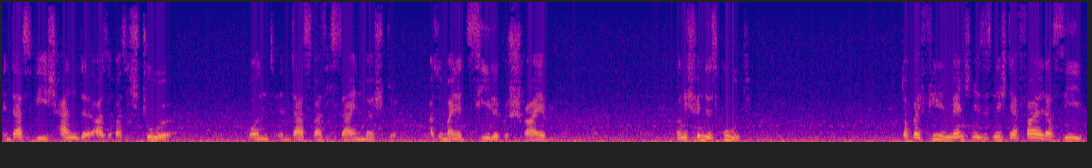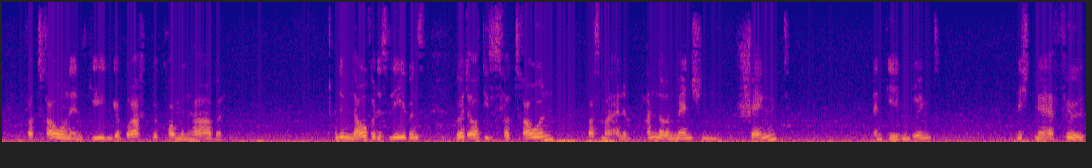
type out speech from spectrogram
in das, wie ich handle, also was ich tue und in das, was ich sein möchte. Also meine Ziele beschreiben. Und ich finde es gut. Doch bei vielen Menschen ist es nicht der Fall, dass sie Vertrauen entgegengebracht bekommen haben. Und im Laufe des Lebens wird auch dieses Vertrauen, was man einem anderen Menschen schenkt, entgegenbringt, nicht mehr erfüllt.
